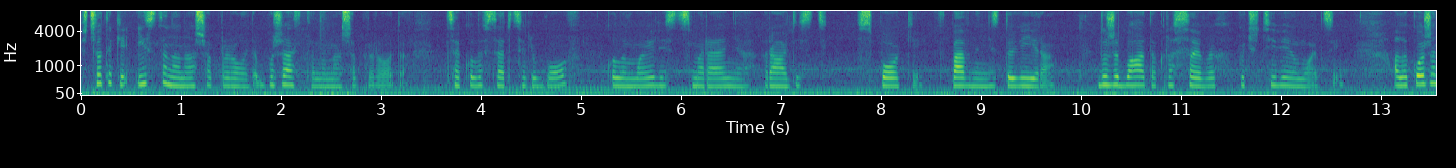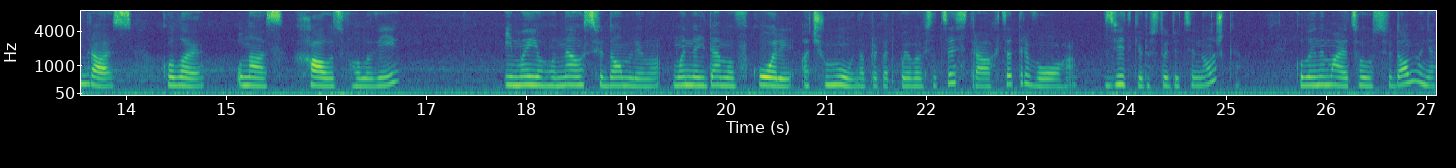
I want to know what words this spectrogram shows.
Що таке істинна наша природа, божественна наша природа? Це коли в серці любов, коли милість, смирення, радість, спокій, впевненість, довіра. Дуже багато красивих почуттів і емоцій. Але кожен раз, коли у нас хаос в голові, і ми його не усвідомлюємо, ми не йдемо в корінь. А чому, наприклад, появився цей страх, ця тривога? Звідки ростуть ці ножки? Коли немає цього усвідомлення,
